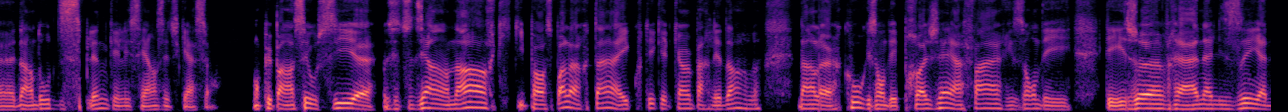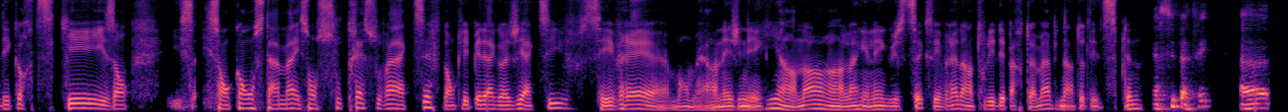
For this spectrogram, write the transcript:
euh, dans d'autres disciplines que les séances d'éducation. On peut penser aussi euh, aux étudiants en art qui, qui passent pas leur temps à écouter quelqu'un parler d'art. Dans leur cours, ils ont des projets à faire, ils ont des, des œuvres à analyser, à décortiquer. Ils ont, ils, sont constamment, ils sont très souvent actifs. Donc, les pédagogies actives, c'est vrai. Euh, bon, ben, en ingénierie, en art, en langue et linguistique, c'est vrai dans tous les départements puis dans toutes les disciplines. Merci, Patrick. Euh,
